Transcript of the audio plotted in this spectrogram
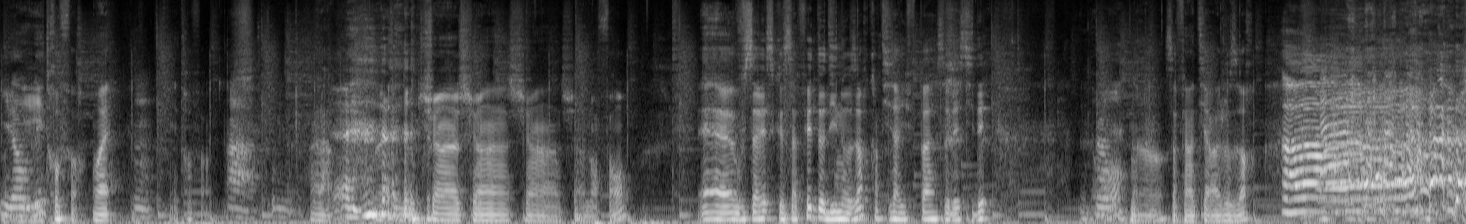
Il est Il anglais? est trop fort. Ouais, Hmm. il est trop fort. Ah, trop bien. Voilà. Donc, je, suis un, je, suis un, je, suis un, je suis un enfant. Euh, vous savez ce que ça fait de dinosaures quand ils n'arrivent pas à se décider? Non. Hein. Ça fait un tirage aux ors. Ah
